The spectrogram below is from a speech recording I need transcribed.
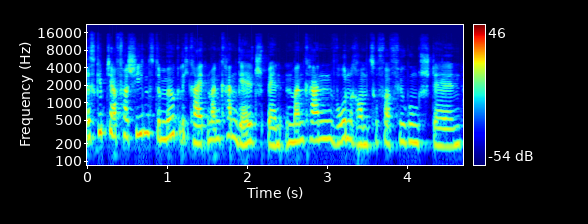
es gibt ja verschiedenste Möglichkeiten. Man kann Geld spenden, man kann Wohnraum zur Verfügung stellen.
